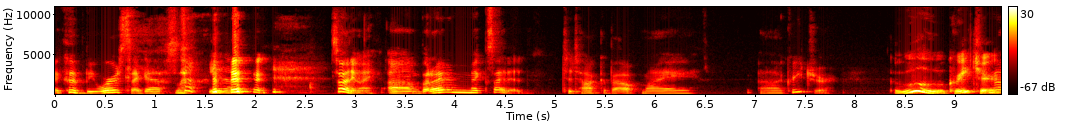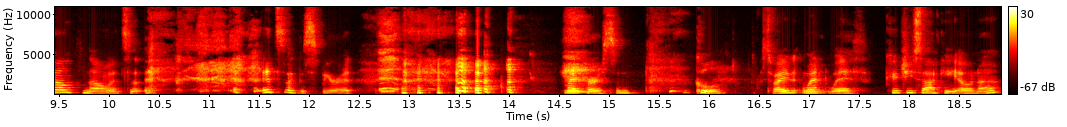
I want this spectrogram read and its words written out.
It could be worse, I guess. Yeah. so anyway, um, but I'm excited to talk about my uh, creature. Ooh, creature. No, no, it's a it's like a spirit. my person. Cool. So I went with Kuchisaki Onna,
